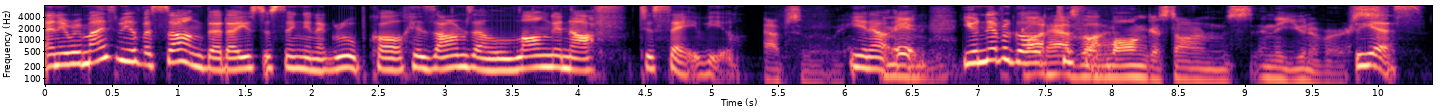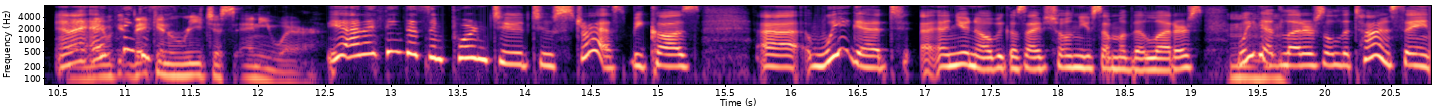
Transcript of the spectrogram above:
and it reminds me of a song that I used to sing in a group called "His Arms Are Long Enough to Save You." Absolutely. You know, I mean, it, you never go God has the longest arms in the universe. Yes, and, And, I, I they, think they can reach us anywhere. Yeah, and I think that's important to to stress because uh, we get, and you know, because I've shown you some of the letters, we Mm-hmm. get letters all the time saying,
